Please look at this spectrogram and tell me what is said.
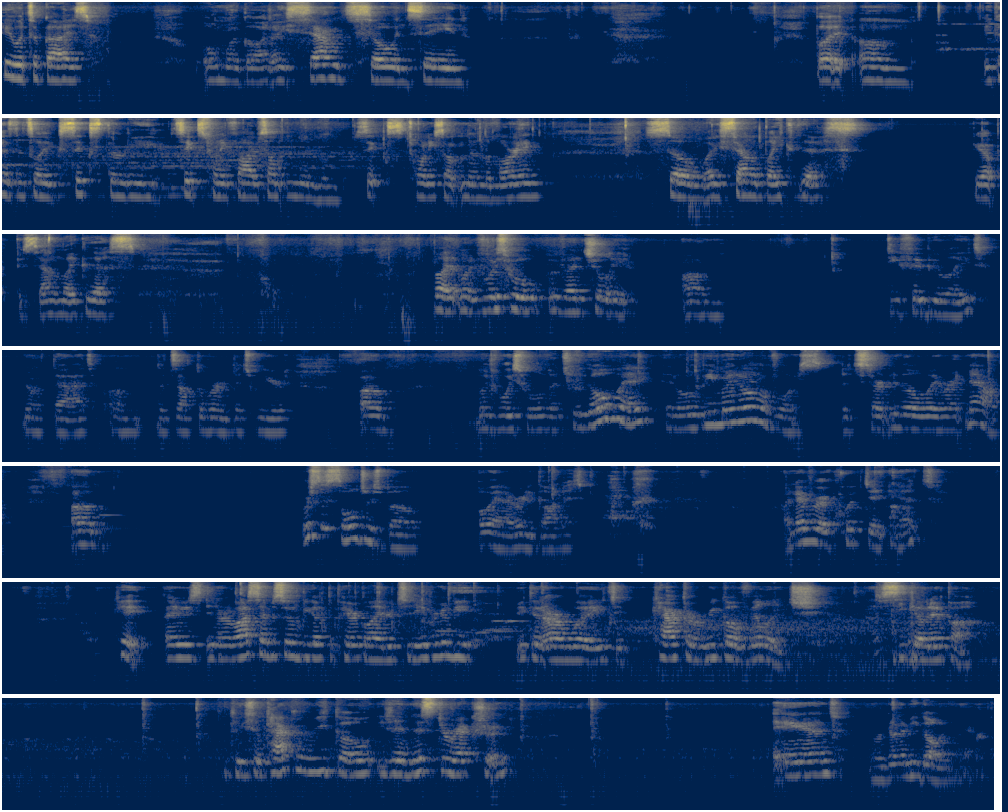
Hey, what's up, guys? Oh my god, I sound so insane. But, um, because it's like 6.30, 6.25 something in the, 6.20 something in the morning. So I sound like this. Yep, I sound like this. But my voice will eventually, um, defibrillate. Not that. Um, that's not the word. That's weird. Um, my voice will eventually go away, it'll be my normal voice. It's starting to go away right now. Um, where's the soldier's bow? Oh wait, I already got it. I never equipped it yet. Okay, anyways, in our last episode we got the paraglider. Today we're gonna be making our way to Kakariko Village to seek out Impa. Okay, so Kakariko is in this direction. And we're gonna be going there.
